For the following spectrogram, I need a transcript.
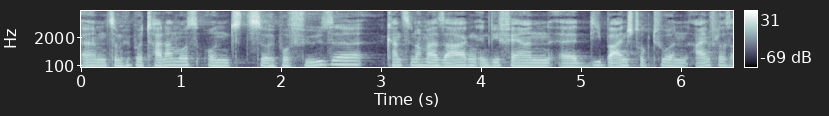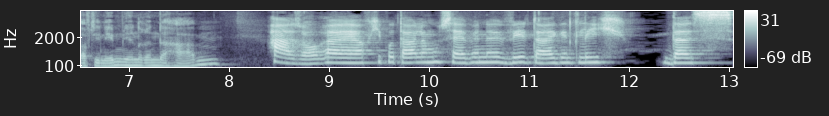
ähm, zum Hypothalamus und zur Hypophyse. Kannst du nochmal sagen, inwiefern äh, die beiden Strukturen Einfluss auf die Nebennierenrinde haben? Also, äh, auf Hypothalamus-Ebene wird eigentlich das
